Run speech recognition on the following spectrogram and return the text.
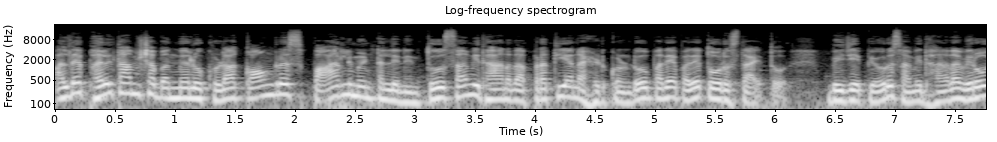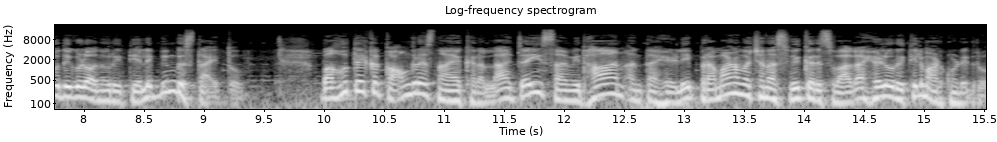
ಅಲ್ಲದೆ ಫಲಿತಾಂಶ ಬಂದ್ಮೇಲೂ ಕೂಡ ಕಾಂಗ್ರೆಸ್ ಪಾರ್ಲಿಮೆಂಟ್ನಲ್ಲಿ ನಿಂತು ಸಂವಿಧಾನದ ಪ್ರತಿಯನ್ನ ಹಿಡ್ಕೊಂಡು ಪದೇ ಪದೇ ತೋರಿಸ್ತಾ ಇತ್ತು. ಬಿಜೆಪಿಯವರು ಸಂವಿಧಾನದ ವಿರೋಧಿಗಳು ಅನ್ನೋ ರೀತಿಯಲ್ಲಿ ಬಿಂಬಿಸ್ತಾ ಇತ್ತು. ಬಹುತೇಕ ಕಾಂಗ್ರೆಸ್ ನಾಯಕರೆಲ್ಲ ಜೈ ಸಂವಿಧಾನ್ ಅಂತ ಹೇಳಿ ಪ್ರಮಾಣ ವಚನ ಸ್ವೀಕರಿಸುವಾಗ ಹೇಳೋ ರೀತಿಯಲ್ಲಿ ಮಾಡಿಕೊಂಡಿದ್ರು.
